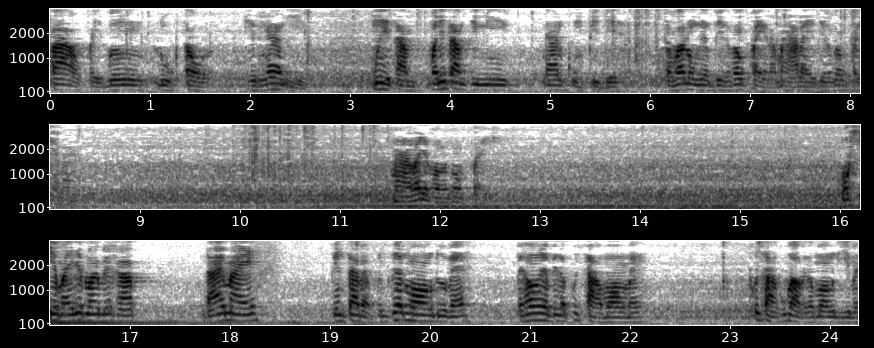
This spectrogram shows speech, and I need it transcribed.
ฟ้าวไปเบิ้งลูกเต่าเห็นงานอีกมื่อนี้ตามวันนี้ตามจริงมี งานกลุ่มปิดเด้แต่ว่าโรงเรียนตัวเองก็ต้องไปนะมหาลัยตัวเองก็ต้องไปนะมหาลัยของก็ต้องไป โอเคไหมเรียบร้อยไหมครับ ได้ไหมเป็นตาแบบเพื่อนๆมองดูไหมไปห้องเรียนเป็นตาผู้สาวมองไหมผู้สาวผู้บ่าวจะมองดีไหม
